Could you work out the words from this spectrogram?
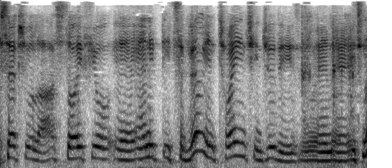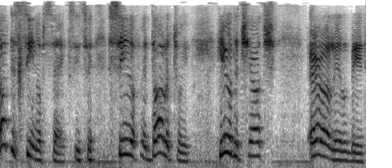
sexual lust. So if you, uh, and it, it's a very entrenched in Judaism, and uh, it's not the sin of sex, it's a sin of idolatry. Here the church err a little bit.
